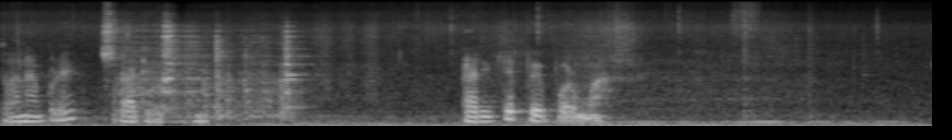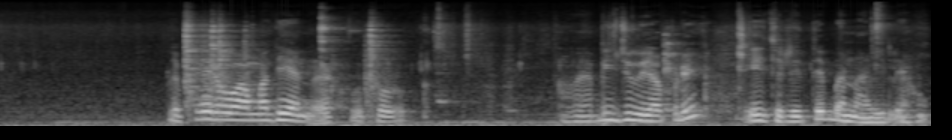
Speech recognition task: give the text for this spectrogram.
તો આને આપણે કાઢી લઈશું આ રીતે પેપરમાં. એટલે ફેરવવામાં ધ્યાન રાખવું થોડુંક. હવે બીજું આપણે એ જ રીતે બનાવી લેવું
